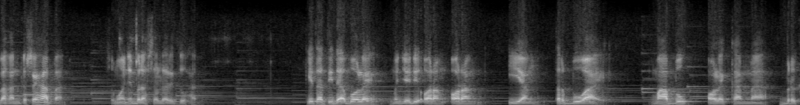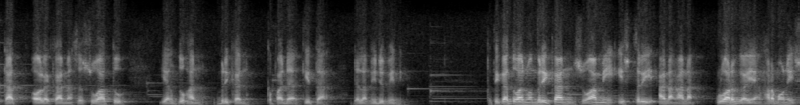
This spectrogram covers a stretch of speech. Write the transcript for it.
bahkan kesehatan, semuanya berasal dari Tuhan. Kita tidak boleh menjadi orang-orang yang terbuai, mabuk oleh karena berkat, oleh karena sesuatu yang Tuhan berikan kepada kita dalam hidup ini. Ketika Tuhan memberikan suami, istri, anak-anak, keluarga yang harmonis,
